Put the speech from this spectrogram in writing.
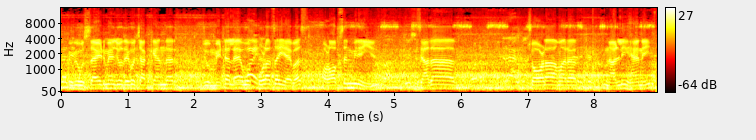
क्योंकि उस साइड में जो देखो चक के अंदर जो मेटल है वो थोड़ा सा ही है बस, और ऑप्शन भी नहीं है। ज़्यादा चौड़ा हमारा नार्लिंग है नहीं।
